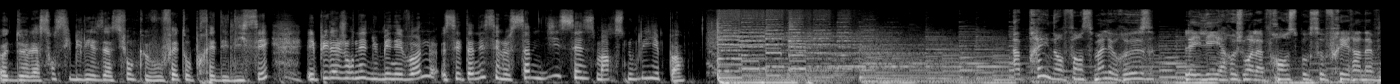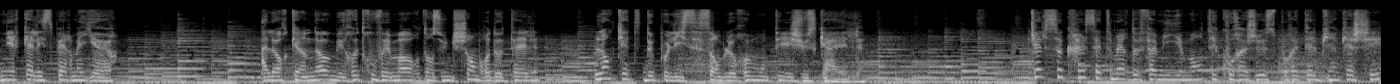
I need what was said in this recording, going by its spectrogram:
euh, de la sensibilisation que vous faites auprès des lycées. Et puis la journée du bénévole, cette année c'est le samedi 16 mars, n'oubliez pas. Après une enfance malheureuse, Leili a rejoint la France pour s'offrir un avenir qu'elle espère meilleur. Alors qu'un homme est retrouvé mort dans une chambre d'hôtel, l'enquête de police semble remonter jusqu'à elle. Quel secret cette mère de famille aimante et courageuse pourrait-elle bien cacher?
